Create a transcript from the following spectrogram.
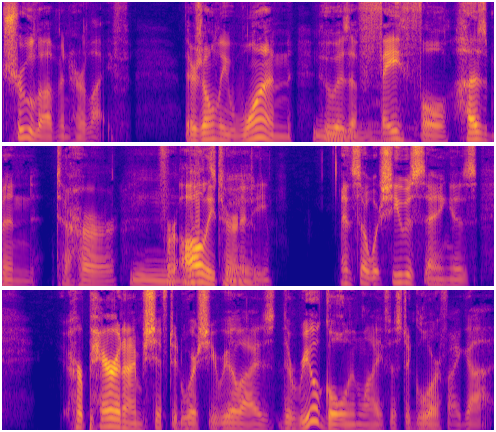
true love in her life. There's only one who is a Mm. faithful husband to her Mm, for all that's good. eternity. And so what she was saying is her paradigm shifted where she realized the real goal in life is to glorify God.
